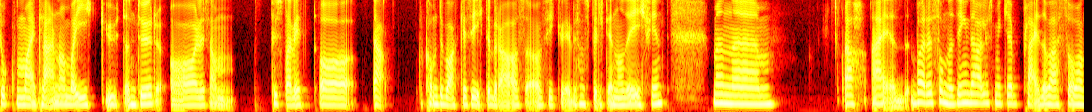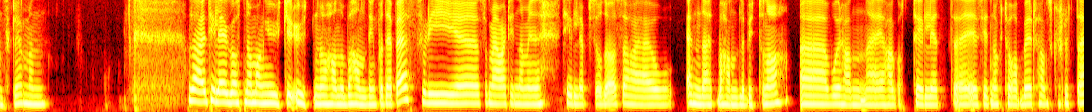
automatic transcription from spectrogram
tok på meg klærne og bare gikk ut en tur og liksom pusta litt og ja, kom tilbake, så gikk det bra, og så fikk vi liksom spilt inn, og det gikk fint. Men eh, ja, nei, bare sånne ting. Det har liksom ikke pleid å være så vanskelig, men og så har jeg i tillegg gått nå mange uker uten å ha noe behandling på TPS, fordi eh, som jeg har vært innom i tidligere episode, så har jeg jo enda et behandlerbytte nå, eh, hvor han jeg har gått til eh, siden oktober han skulle slutte.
